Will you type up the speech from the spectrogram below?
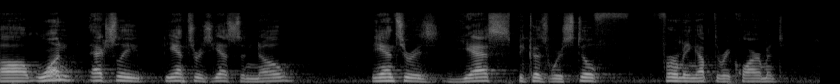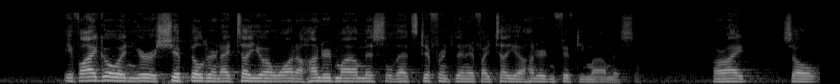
Uh, One, actually, the answer is yes and no. The answer is yes, because we're still firming up the requirement. If I go and you're a shipbuilder and I tell you I want a 100-mile missile, that's different than if I tell you a 150-mile missile. All right? So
